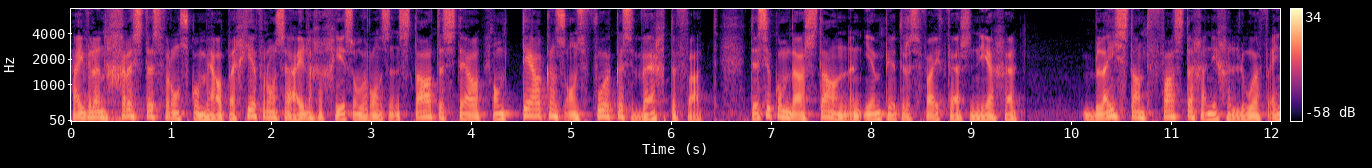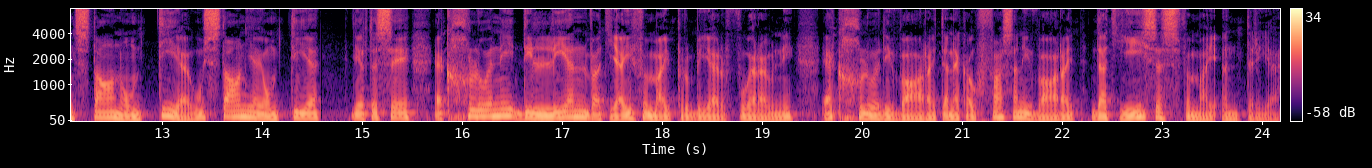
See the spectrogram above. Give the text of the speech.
Hy wil in Christus vir ons kom help. Hy gee vir ons sy Heilige Gees om vir ons in staat te stel om telkens ons fokus weg te vat. Dis hoekom daar staan in 1 Petrus 5 vers 9 bly standvastig in die geloof en staan hom te. Hoe staan jy hom te? Deur te sê ek glo nie die leuen wat jy vir my probeer voorhou nie. Ek glo die waarheid en ek hou vas aan die waarheid dat Jesus vir my intree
